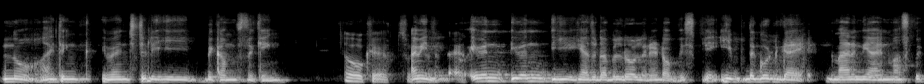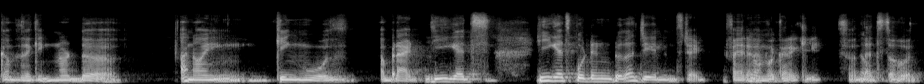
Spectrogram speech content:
No, I think eventually he becomes the king. Oh, okay. So I mean, even even he has a double role in it. Obviously, he the good guy, the man in the iron mask, becomes the king, not the annoying king who was a brat. He hmm. gets he gets put into the jail instead, if I remember correctly. So that's the whole.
